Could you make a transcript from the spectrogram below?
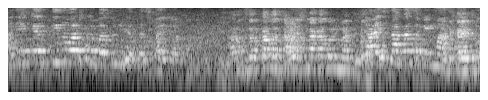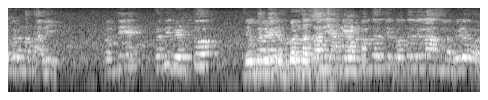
आणि एक तीन वर्षाला बदलून घेतलंच पाहिजे आपण कारण सरकारला चाळीस लाखाचा विमा देते. चाळीस लाखाचा विमा कधी काही. दुर्घटना झाली पण ते कधी भेटतो बंद. झाली आणि आपण जर ते बदललेलं असलं वेळेवर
